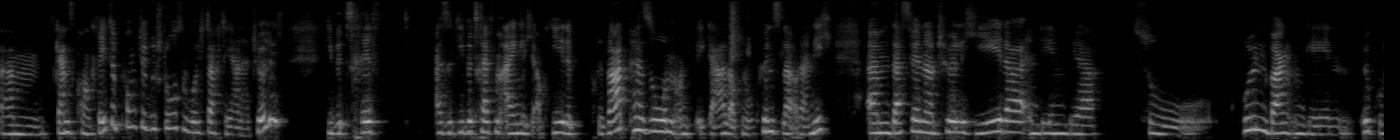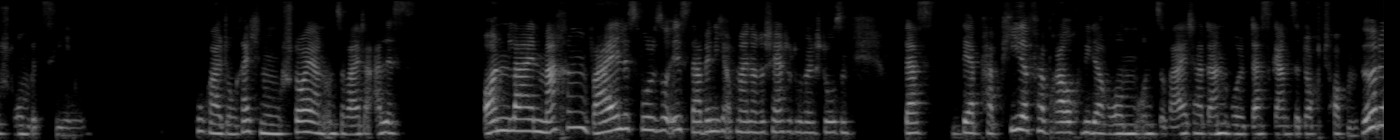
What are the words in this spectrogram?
ähm, ganz konkrete Punkte gestoßen, wo ich dachte, ja, natürlich, die betrifft also die betreffen eigentlich auch jede Privatperson und egal ob nun Künstler oder nicht, ähm, dass wir natürlich jeder, indem wir zu grünen Banken gehen, Ökostrom beziehen, Buchhaltung, Rechnung, Steuern und so weiter, alles online machen, weil es wohl so ist, da bin ich auf meiner Recherche drüber gestoßen, dass der Papierverbrauch wiederum und so weiter dann wohl das Ganze doch toppen würde.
